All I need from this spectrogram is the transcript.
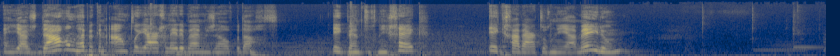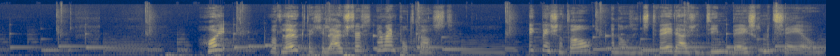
En juist daarom heb ik een aantal jaar geleden bij mezelf bedacht: ik ben toch niet gek? Ik ga daar toch niet aan meedoen? Hoi, wat leuk dat je luistert naar mijn podcast. Ik ben Chantal en al sinds 2010 bezig met SEO.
